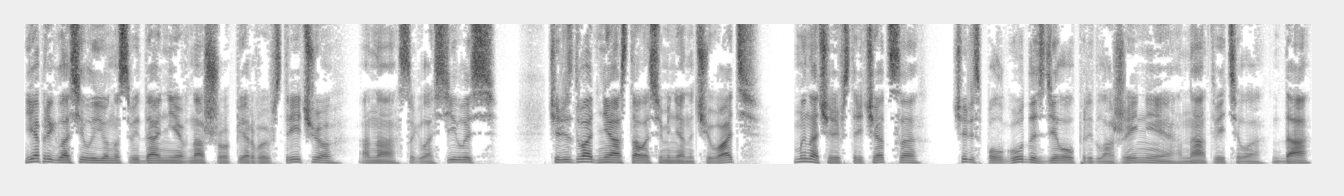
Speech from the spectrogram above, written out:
Я пригласил ее на свидание в нашу первую встречу, она согласилась. Через два дня осталось у меня ночевать. Мы начали встречаться. Через полгода сделал предложение, она ответила «да».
